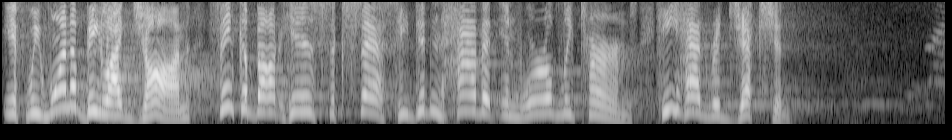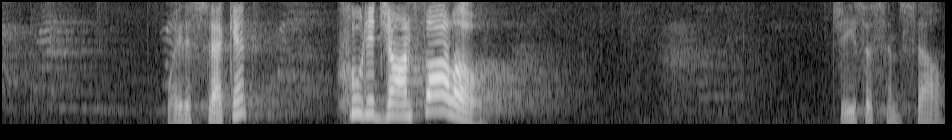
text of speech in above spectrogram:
If we want to be like John, think about his success. He didn't have it in worldly terms, he had rejection. Wait a second. Who did John follow? Jesus himself.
